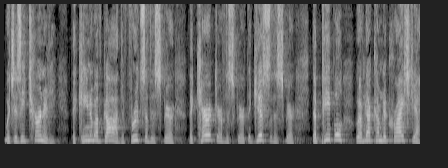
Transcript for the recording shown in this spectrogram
which is eternity, the kingdom of God, the fruits of the Spirit, the character of the Spirit, the gifts of the Spirit, the people who have not come to Christ yet.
